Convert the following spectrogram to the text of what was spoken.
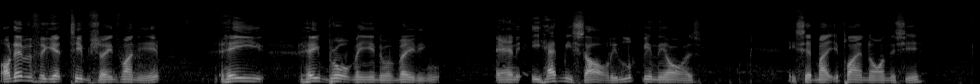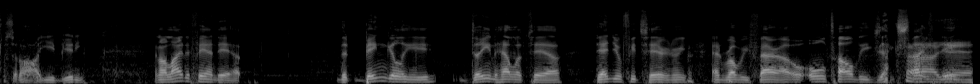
I'll never forget Tim Sheens one year. He he brought me into a meeting, and he had me sold. He looked me in the eyes. He said, "Mate, you're playing nine this year." I said, "Oh, you beauty." And I later found out that Bengali, Dene Halatau, Daniel Fitzhenry, and Robbie Farah all told the exact same Oh, thing. yeah.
